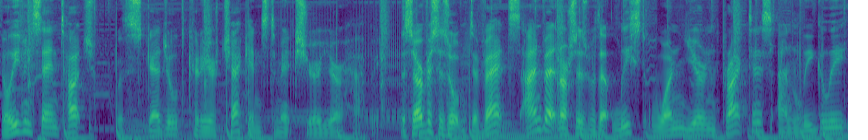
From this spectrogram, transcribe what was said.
They'll even stay in touch with scheduled career check ins to make sure you're happy. The service is open to vets and vet nurses with at least one year in practice and legally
